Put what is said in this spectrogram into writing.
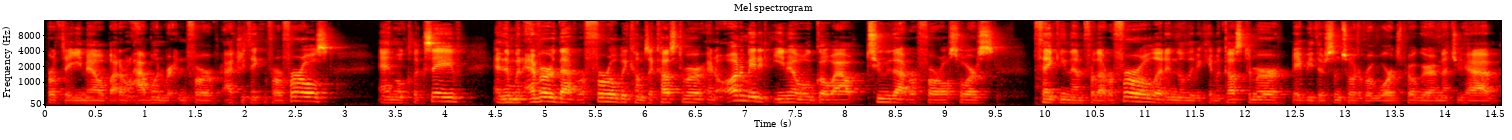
birthday email, but I don't have one written for actually thanking for referrals. And we'll click save. And then whenever that referral becomes a customer, an automated email will go out to that referral source, thanking them for that referral, letting them know they became a customer. Maybe there's some sort of rewards program that you have,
